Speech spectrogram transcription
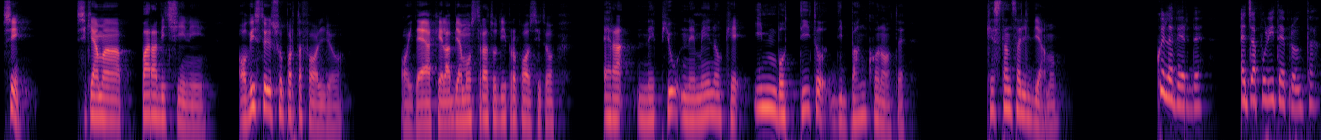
Sì, si chiama Paravicini. Ho visto il suo portafoglio. Ho idea che l'abbia mostrato di proposito. Era né più né meno che imbottito di banconote. Che stanza gli diamo? Quella verde. È già pulita e pronta.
